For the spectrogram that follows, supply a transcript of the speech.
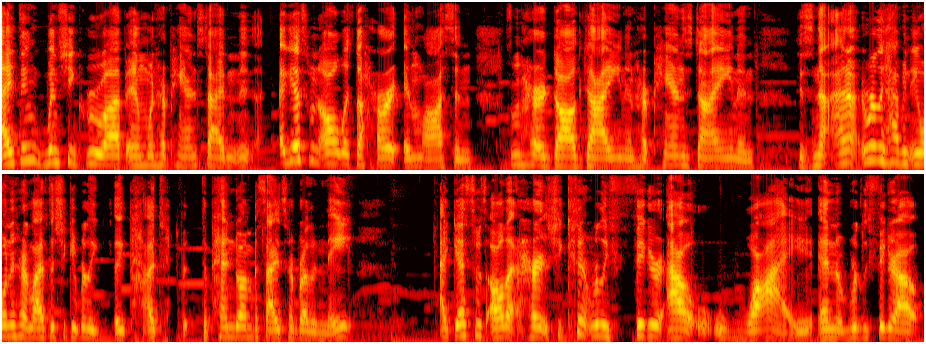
I think when she grew up and when her parents died, and I guess when all like the hurt and loss and from her dog dying and her parents dying and just not, not really having anyone in her life that she could really like, depend on besides her brother Nate. I guess with all that hurt. She couldn't really figure out why and really figure out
